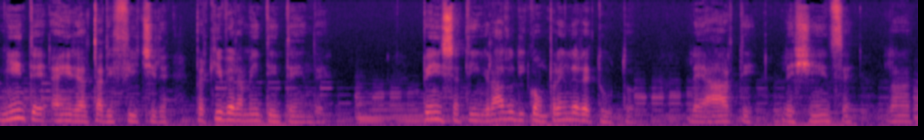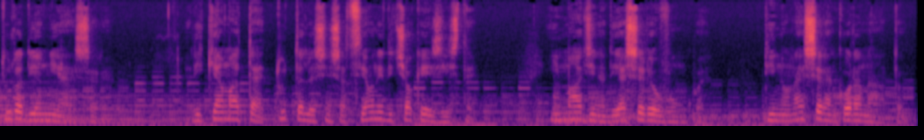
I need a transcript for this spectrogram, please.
Niente è in realtà difficile per chi veramente intende Pensati in grado di comprendere tutto, le arti, le scienze, la natura di ogni essere. Richiama a te tutte le sensazioni di ciò che esiste. Immagina di essere ovunque, di non essere ancora nato,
